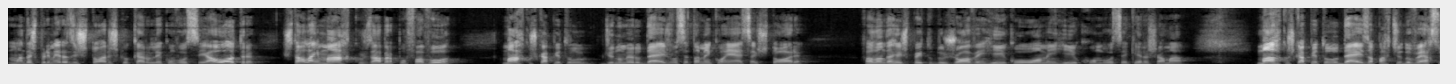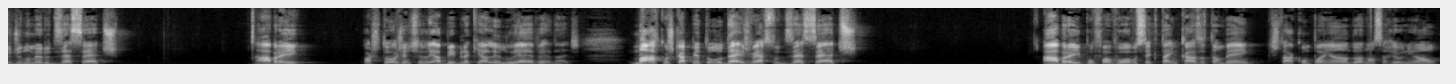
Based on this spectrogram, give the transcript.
uma das primeiras histórias que eu quero ler com você. A outra está lá em Marcos, abra por favor. Marcos, capítulo de número 10, você também conhece a história, falando a respeito do jovem rico ou homem rico, como você queira chamar. Marcos, capítulo 10, a partir do verso de número 17. Abra aí. Pastor, a gente lê a Bíblia aqui, aleluia, é verdade. Marcos, capítulo 10, verso 17. Abra aí, por favor, você que está em casa também, que está acompanhando a nossa reunião.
